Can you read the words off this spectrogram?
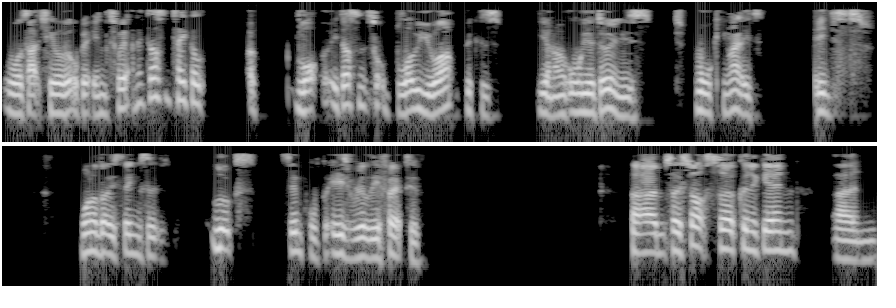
was actually a little bit into it, and it doesn't take a, a lot. It doesn't sort of blow you up because you know all you're doing is walking around. It's it's one of those things that looks simple but is really effective. Um, so they start circling again, and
